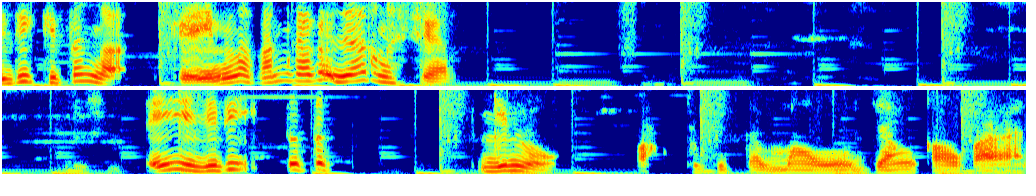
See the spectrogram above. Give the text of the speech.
jadi kita nggak kayak inilah kan kakak jarang share. Iya eh jadi tetap gini loh waktu kita mau jangkau kan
